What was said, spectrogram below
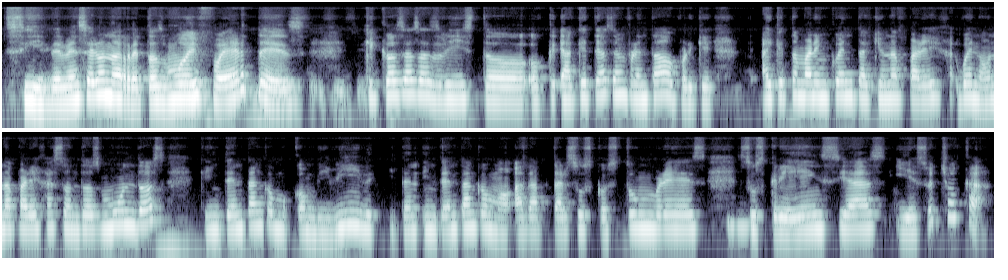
Sí, deben ser unos retos muy fuertes. ¿Qué cosas has visto o a qué te has enfrentado? Porque hay que tomar en cuenta que una pareja, bueno, una pareja son dos mundos que intentan como convivir, intentan como adaptar sus costumbres, sus creencias, y eso choca.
